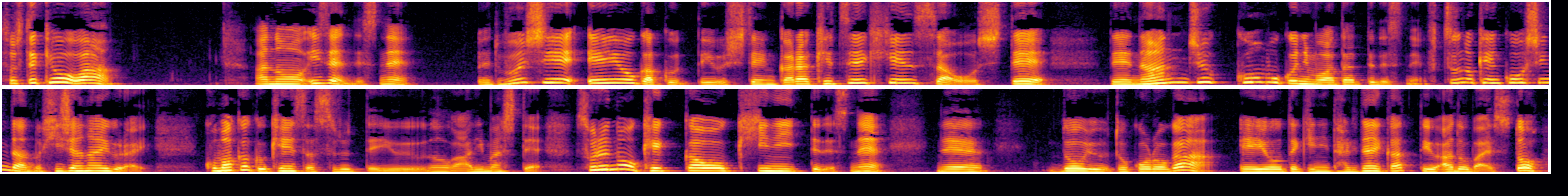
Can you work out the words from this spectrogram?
そして今日は、あの、以前ですね、分子栄養学っていう視点から血液検査をして、で、何十項目にもわたってですね、普通の健康診断の比じゃないぐらい、細かく検査するっていうのがありまして、それの結果を聞きに行ってですね、で、どういうところが栄養的に足りないかっていうアドバイスと、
